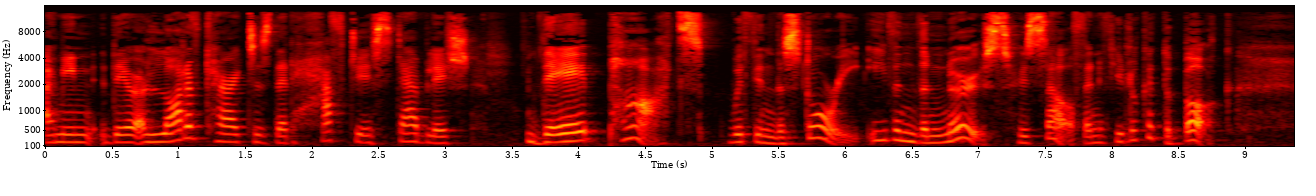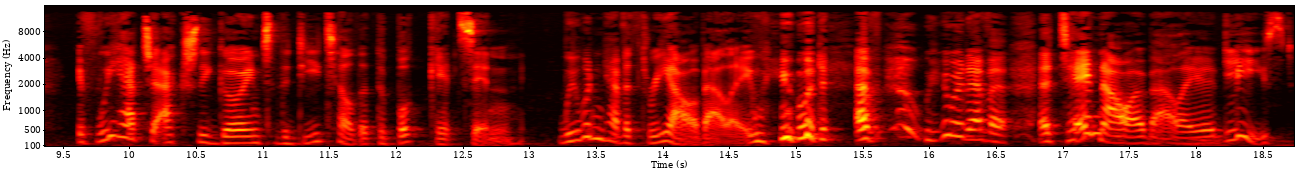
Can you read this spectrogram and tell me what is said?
I mean, there are a lot of characters that have to establish their parts within the story, even the nurse herself. And if you look at the book, if we had to actually go into the detail that the book gets in, we wouldn't have a three hour ballet. We would have we would have a, a ten hour ballet at least.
